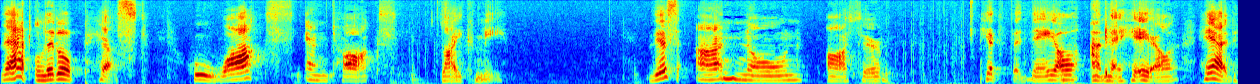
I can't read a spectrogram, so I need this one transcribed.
that little pest who walks and talks like me. This unknown author hit the nail on the head,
